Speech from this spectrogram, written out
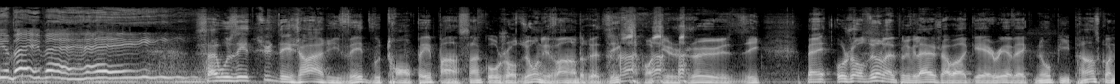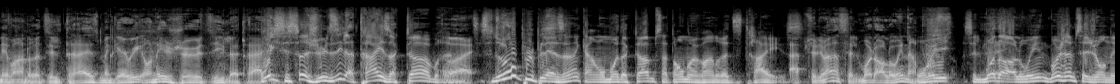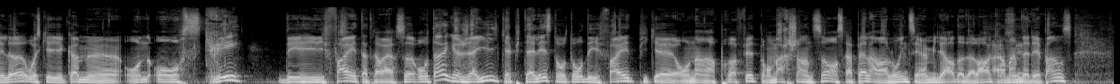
you, baby. Ça vous est-tu déjà arrivé de vous tromper pensant qu'aujourd'hui on est vendredi quand on est jeudi? Ben, aujourd'hui, on a le privilège d'avoir Gary avec nous, puis il pense qu'on est vendredi le 13, mais Gary, on est jeudi le 13. Oui, c'est ça, jeudi le 13 octobre. Ouais. C'est toujours plus plaisant quand au mois d'octobre, ça tombe un vendredi 13. Absolument, c'est le mois d'Halloween en Oui, plus. c'est le mois d'Halloween. Moi, j'aime ces journées-là où est-ce qu'il y a comme euh, on, on se crée des fêtes à travers ça. Autant que jaillit le capitaliste autour des fêtes puis qu'on en profite puis on marchande ça. On se rappelle, en Halloween, c'est un milliard de dollars quand Ah, même de dépenses.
